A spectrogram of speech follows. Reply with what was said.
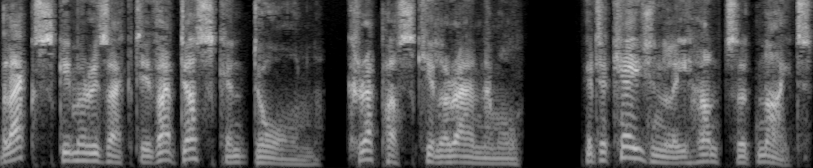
Black skimmer is active at dusk and dawn, crepuscular animal. It occasionally hunts at night.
